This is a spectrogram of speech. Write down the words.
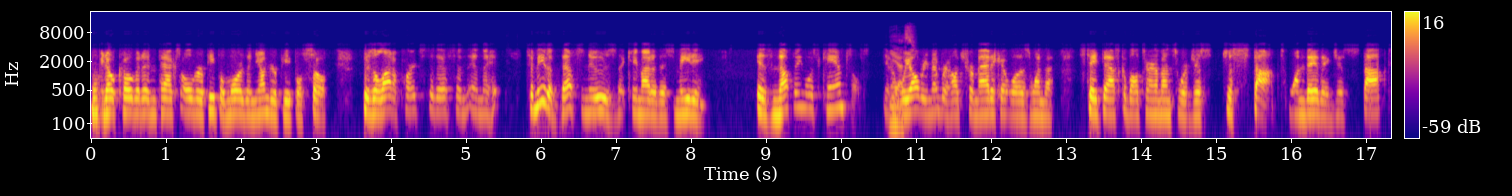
we know COVID impacts older people more than younger people. So there's a lot of parts to this. And, and the, to me, the best news that came out of this meeting is nothing was canceled. You know, Yes. we all remember how traumatic it was when the state basketball tournaments were just just stopped. One day they just stopped,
